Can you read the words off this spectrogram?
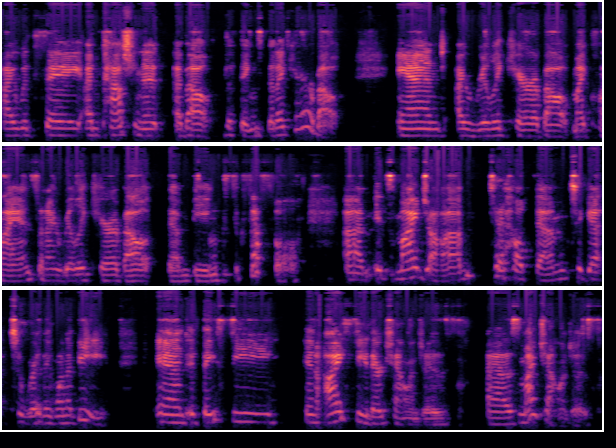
I would say I'm passionate about the things that I care about. And I really care about my clients and I really care about them being successful. Um, it's my job to help them to get to where they want to be. And if they see, and I see their challenges as my challenges,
